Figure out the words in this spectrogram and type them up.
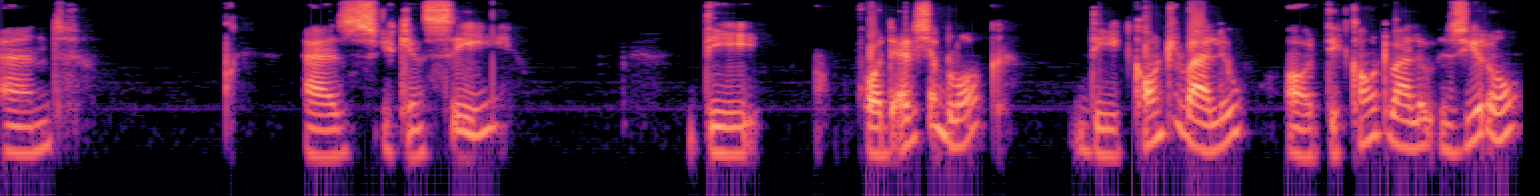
And as you can see the for the addition block the counter value or the count value is 0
